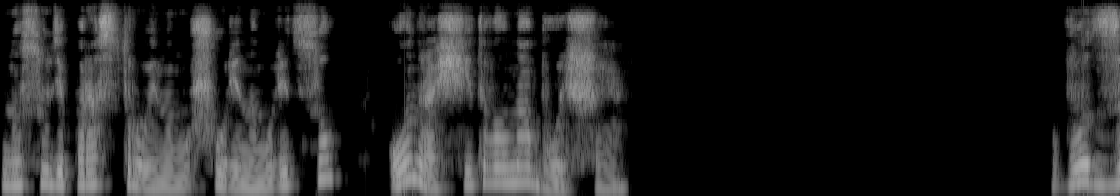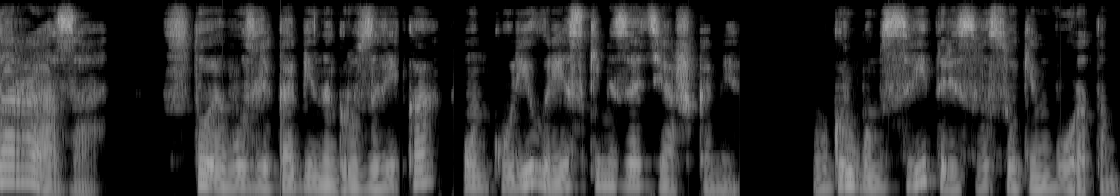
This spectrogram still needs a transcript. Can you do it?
но, судя по расстроенному Шуриному лицу, он рассчитывал на большее. Вот зараза! Стоя возле кабины грузовика, он курил резкими затяжками. В грубом свитере с высоким воротом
